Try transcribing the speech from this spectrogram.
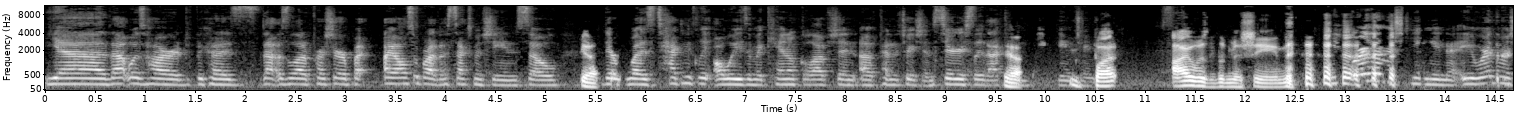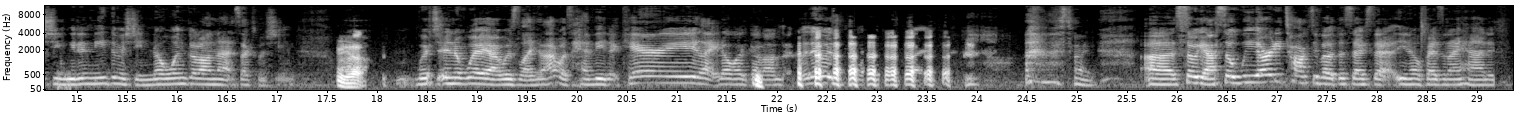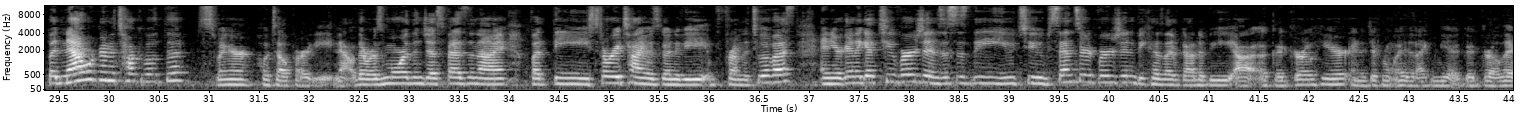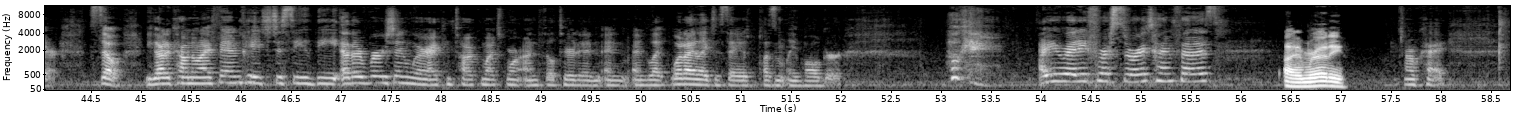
Yeah, that was hard because that was a lot of pressure. But I also brought a sex machine, so yeah. there was technically always a mechanical option of penetration. Seriously, that could yeah. be game changer. But I was the machine. you were the machine. You were the machine. We didn't need the machine. No one got on that sex machine. Yeah. Uh, which in a way I was like, that was heavy to carry. Like no one got on it. But it was, it was fine. Uh, so yeah, so we already talked about the sex that you know Fez and I had, but now we're going to talk about the swinger hotel party. Now there was more than just Fez and I, but the story time is going to be from the two of us, and you're going to get two versions. This is the YouTube censored version because I've got to be uh, a good girl here in a different way that I can be a good girl there. So you got to come to my fan page to see the other version where I can talk much more unfiltered and and, and like what I like to say is pleasantly vulgar. Okay. Are you ready for a story time, Fez? I am ready. Okay.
